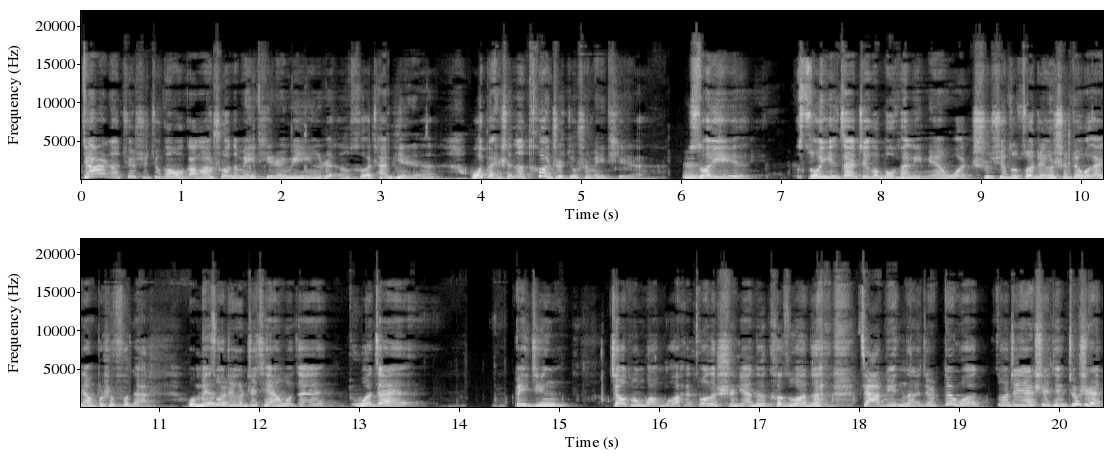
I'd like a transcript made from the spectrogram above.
第二呢，确实就跟我刚刚说的，媒体人、运营人和产品人，我本身的特质就是媒体人，嗯所以所以在这个部分里面，我持续的做这个事对我来讲不是负担。我没做这个之前，我在我在北京交通广播还做了十年的客座的 嘉宾呢，就是对我做这件事情，就是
